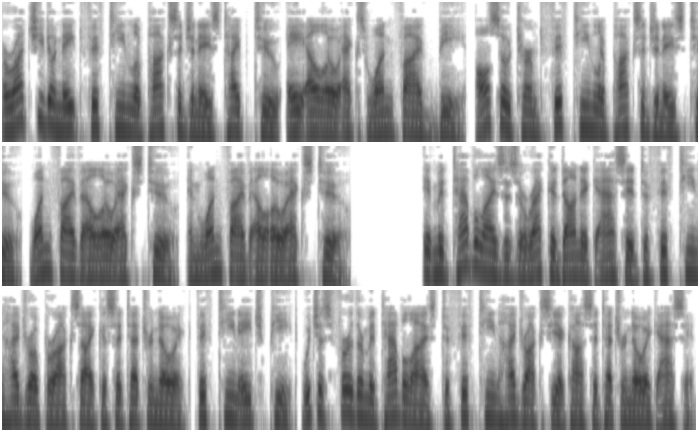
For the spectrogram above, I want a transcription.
Arachidonate 15 lipoxygenase type 2 ALOX15B, also termed 15 lipoxygenase 2, 15LOX2, and 15LOX2. It metabolizes arachidonic acid to 15-hydroperoxyeicosatetraenoic 15H which is further metabolized to 15-hydroxyeicosatetraenoic acid.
